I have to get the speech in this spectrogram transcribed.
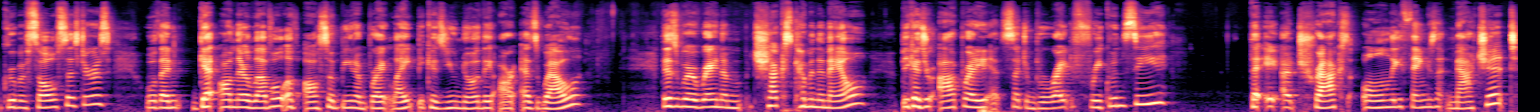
group of soul sisters, well, then get on their level of also being a bright light because you know they are as well. This is where random checks come in the mail because you're operating at such a bright frequency that it attracts only things that match it.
